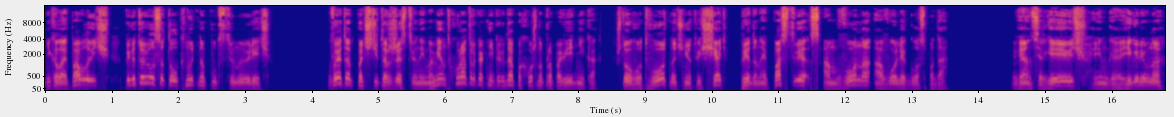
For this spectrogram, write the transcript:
Николай Павлович приготовился толкнуть напутственную речь. В этот почти торжественный момент куратор как никогда похож на проповедника, что вот-вот начнет вещать преданной пастве с Амвона о воле Господа. — Виан Сергеевич, Инга Игоревна,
